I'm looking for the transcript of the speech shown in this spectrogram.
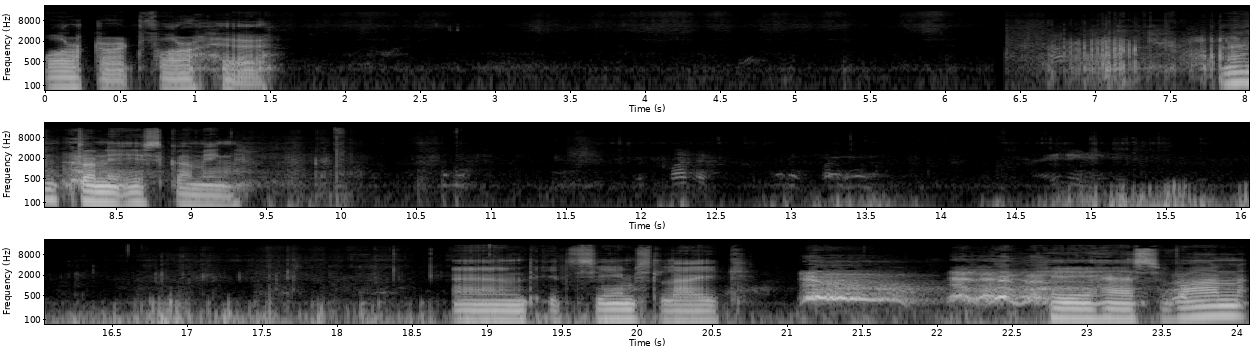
ordered for her. Anthony is coming. And it seems like he has one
